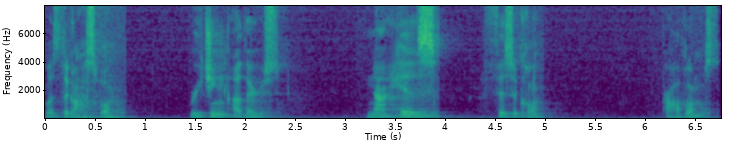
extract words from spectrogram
was the gospel, reaching others, not his physical problems,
